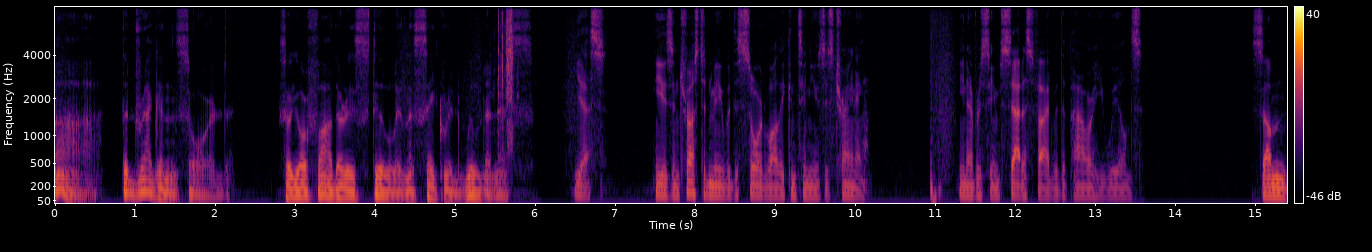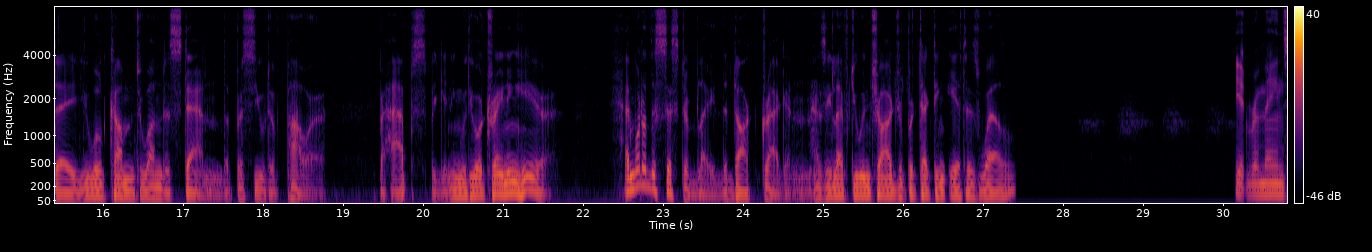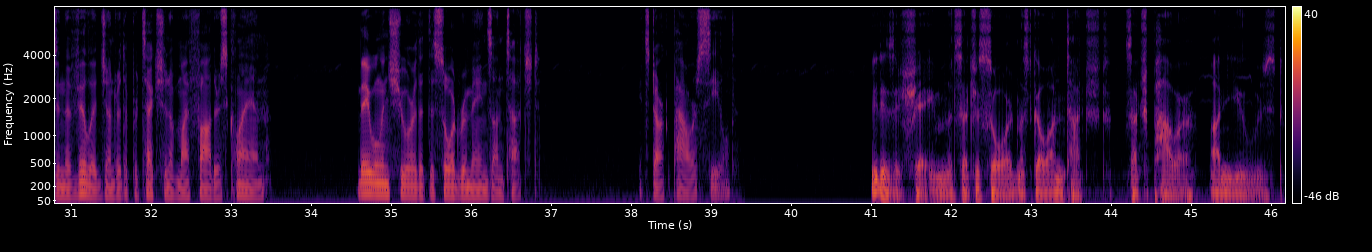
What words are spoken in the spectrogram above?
Ah, the dragon sword. So your father is still in the sacred wilderness. Yes. He has entrusted me with the sword while he continues his training. He never seems satisfied with the power he wields. Someday you will come to understand the pursuit of power. Perhaps beginning with your training here. And what of the sister blade, the Dark Dragon? Has he left you in charge of protecting it as well? It remains in the village under the protection of my father's clan. They will ensure that the sword remains untouched. Its dark power sealed. It is a shame that such a sword must go untouched, such power unused.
